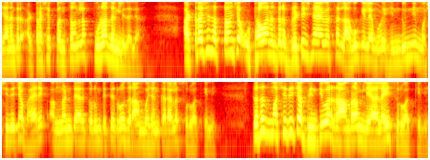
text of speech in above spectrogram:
यानंतर अठराशे पंचावन्नला पुन्हा दंगली झाल्या. अठराशे सत्तावन्नच्या उठावानंतर ब्रिटिश न्यायव्यवस्था लागू केल्यामुळे हिंदूंनी मशिदीच्या बाहेर एक अंगण तयार करून तेथे रोज रामभजन करायला सुरुवात केली. तसंच मशिदीच्या भिंतीवर राम राम लिहायलाही सुरुवात केली.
